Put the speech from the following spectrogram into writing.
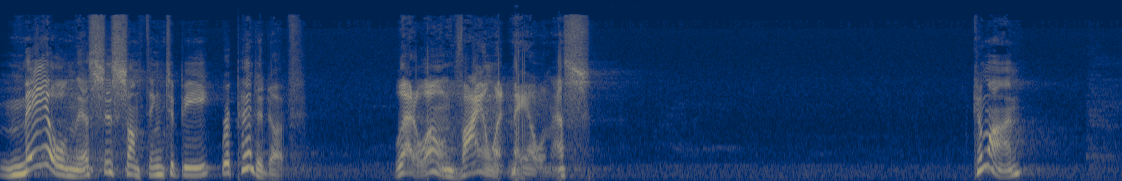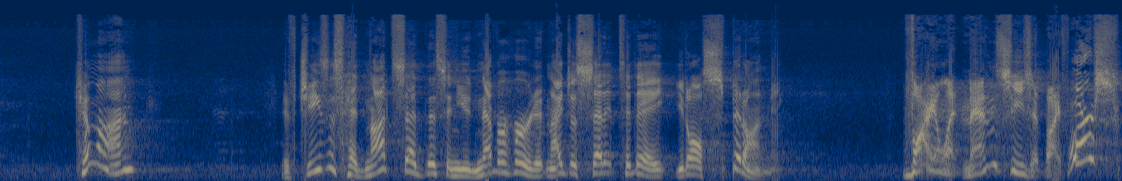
maleness is something to be repented of, let alone violent maleness. Come on. Come on. If Jesus had not said this and you'd never heard it, and I just said it today, you'd all spit on me. Violent men seize it by force?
